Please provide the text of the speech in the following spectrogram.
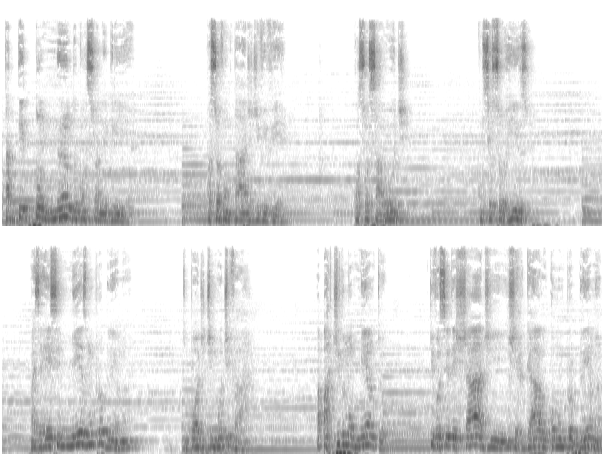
está detonando com a sua alegria, com a sua vontade de viver, com a sua saúde, com seu sorriso, mas é esse mesmo problema que pode te motivar. A partir do momento que você deixar de enxergá-lo como um problema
